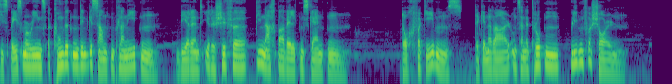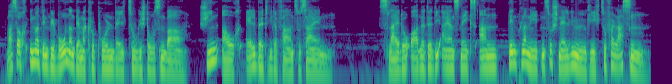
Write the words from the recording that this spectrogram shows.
Die Space Marines erkundeten den gesamten Planeten, während ihre Schiffe die Nachbarwelten scannten. Doch vergebens, der General und seine Truppen blieben verschollen. Was auch immer den Bewohnern der Makropolenwelt zugestoßen war, schien auch Elbet widerfahren zu sein. Slido ordnete die Iron Snakes an, den Planeten so schnell wie möglich zu verlassen,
